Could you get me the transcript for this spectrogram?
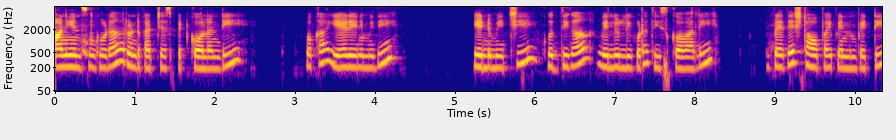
ఆనియన్స్ని కూడా రెండు కట్ చేసి పెట్టుకోవాలండి. ఒక ఏడెనిమిది ఎండుమిర్చి కొద్దిగా వెల్లుల్లి కూడా తీసుకోవాలి. ఇప్పుడైతే స్టవ్ పై పెనం పెట్టి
